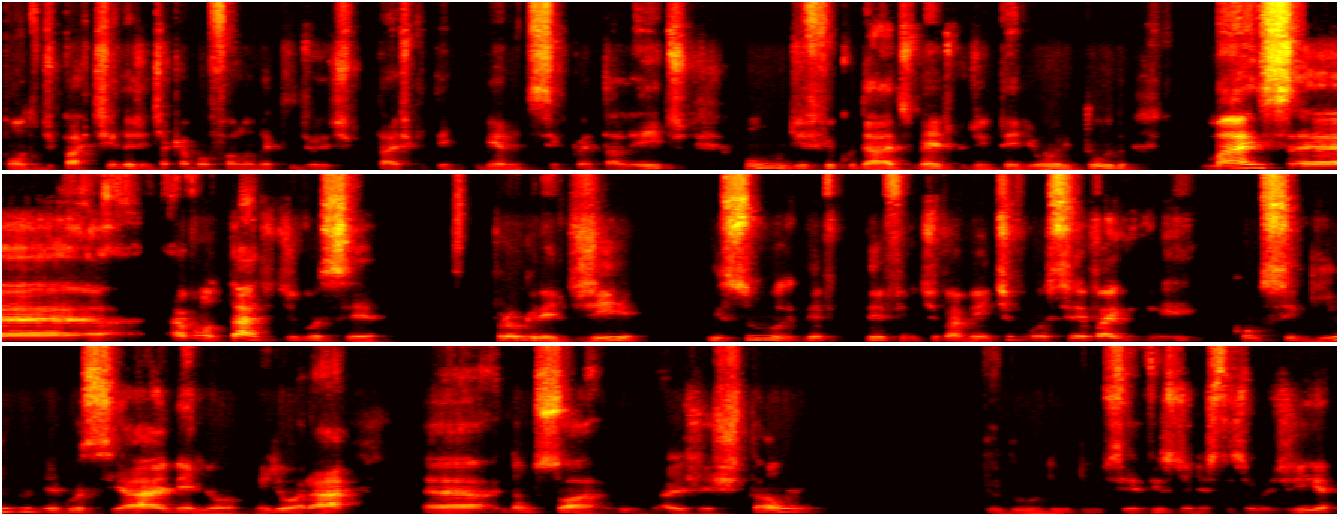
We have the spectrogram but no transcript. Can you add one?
ponto de partida. A gente acabou falando aqui de hospitais que têm menos de 50 leitos, com dificuldades, médicos de interior e tudo, mas é, a vontade de você progredir, isso definitivamente você vai conseguindo negociar e melhor, melhorar é, não só a gestão do, do, do, serviço de anestesiologia,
